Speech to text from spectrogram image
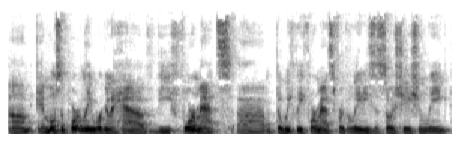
Um, and most importantly, we're going to have the formats, um, the weekly formats for the Ladies Association League,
